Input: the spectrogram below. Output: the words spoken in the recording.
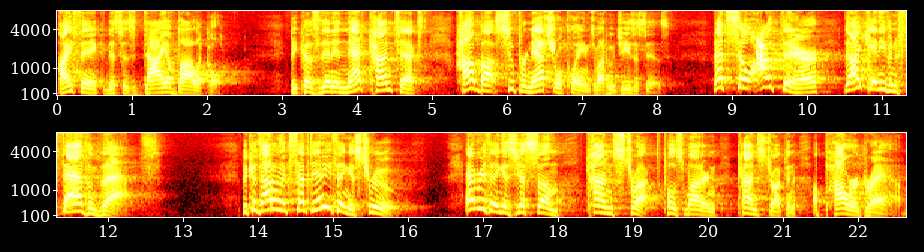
I think this is diabolical. Because then, in that context, how about supernatural claims about who Jesus is? That's so out there that I can't even fathom that. Because I don't accept anything as true. Everything is just some construct, postmodern construct, and a power grab.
